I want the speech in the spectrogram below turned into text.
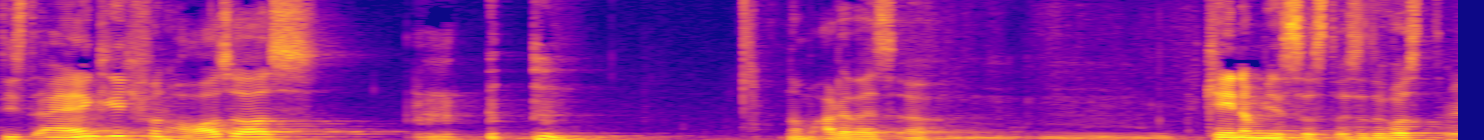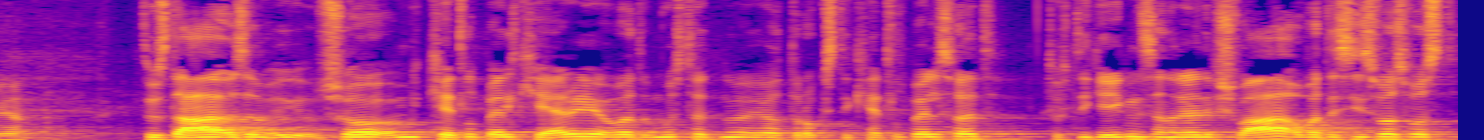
die du eigentlich von Haus aus normalerweise äh, kennen müsstest. Also du hast, Ja. du hast da also schon mit Kettlebell Carry, aber du musst halt nur, ja, tragst die Kettlebells halt durch die Gegend, sind relativ schwer, aber das ist was, was du-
